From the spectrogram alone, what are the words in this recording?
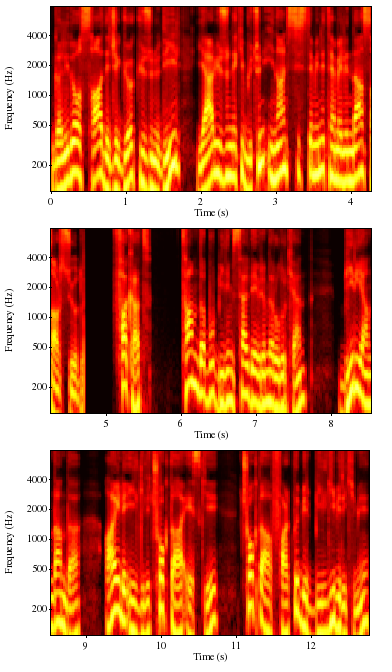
Galileo sadece gökyüzünü değil, yeryüzündeki bütün inanç sistemini temelinden sarsıyordu. Fakat tam da bu bilimsel devrimler olurken bir yandan da ay ile ilgili çok daha eski, çok daha farklı bir bilgi birikimi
